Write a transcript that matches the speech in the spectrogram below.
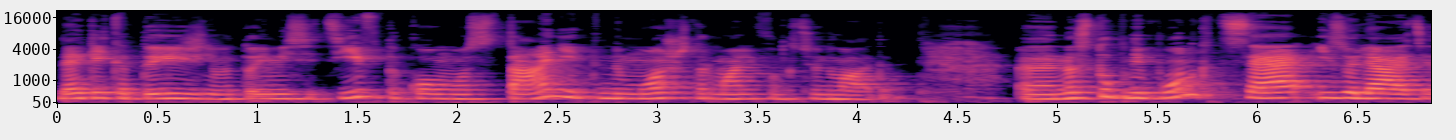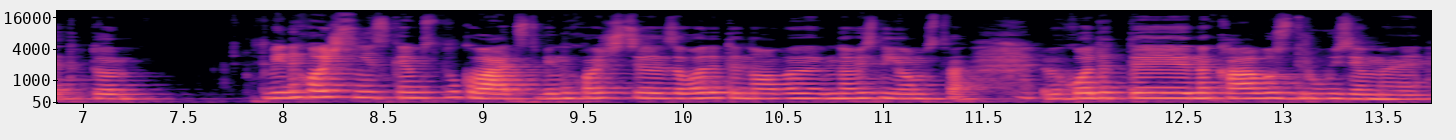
декілька тижнів, а то й місяців в такому стані, і ти не можеш нормально функціонувати. Е, наступний пункт це ізоляція. Тобто Тобі не хочеться ні з ким спілкуватися, тобі не хочеться заводити нові, нові знайомства, виходити на каву з друзями.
